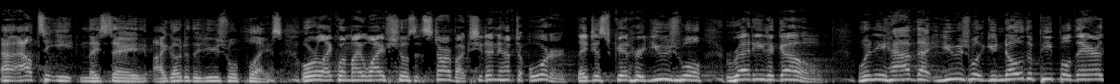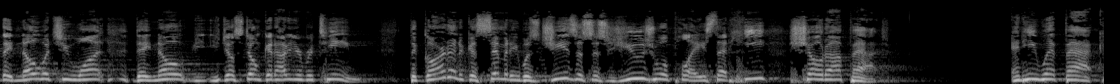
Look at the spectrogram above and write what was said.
Uh, out to eat? And they say, I go to the usual place. Or like when my wife shows at Starbucks, she doesn't have to order, they just get her usual ready to go when you have that usual, you know the people there, they know what you want, they know you just don't get out of your routine. The Garden of Gethsemane was Jesus' usual place that he showed up at. And he went back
